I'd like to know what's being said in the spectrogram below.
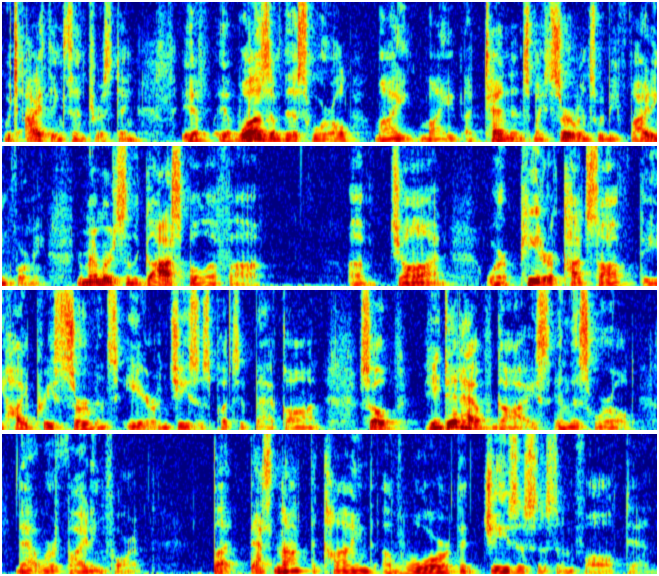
which I think is interesting, if it was of this world, my my attendants, my servants would be fighting for me. Remember, it's in the Gospel of uh, of John where Peter cuts off the high priest's servant's ear and Jesus puts it back on. So he did have guys in this world that were fighting for him. But that's not the kind of war that Jesus is involved in.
